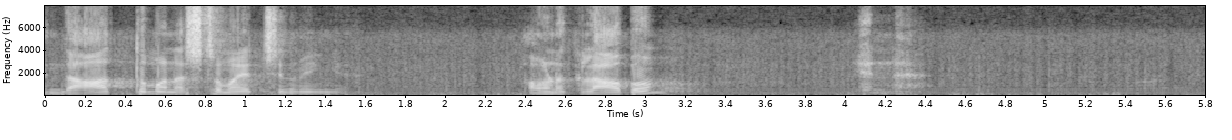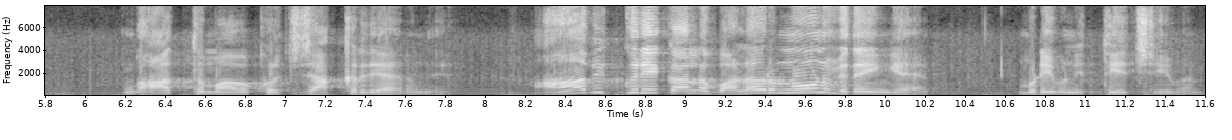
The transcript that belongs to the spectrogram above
இந்த ஆத்மா நஷ்டமாயிடுச்சுன்னு வைங்க. அவனுக்கு லாபம் என்ன? உங்கள் ஆத்மாவை குறித்து ஜாக்கிரதையாக இருங்க. ஆவிக்குரிய காலில் வளரணும்னு விதைங்க. முடிவு நித்திய ஜீவன்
